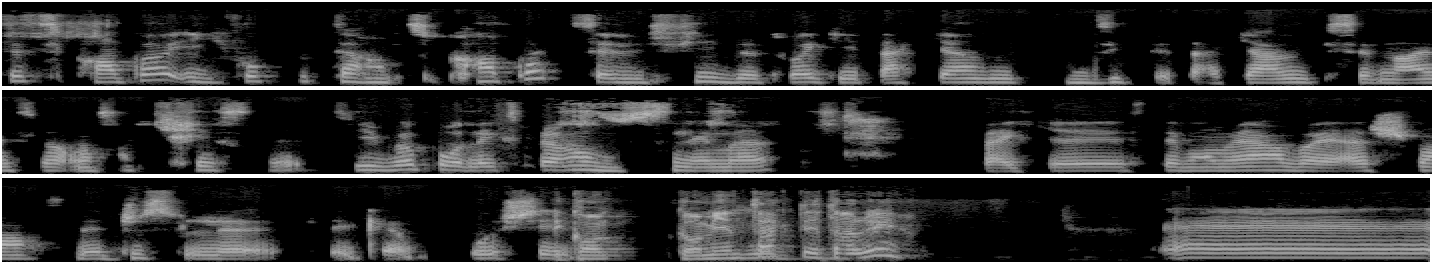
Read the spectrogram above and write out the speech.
sais, tu prends pas, il faut, tu prends pas de selfie de toi qui est à Cannes, qui dit que t'es à Cannes, puis c'est nice, là, on s'en crisse. Tu y vas pour l'expérience du cinéma. Fait que c'était mon meilleur voyage, je pense, d'être juste là, comme, oh shit. Combien de temps que tu es allé? Euh,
